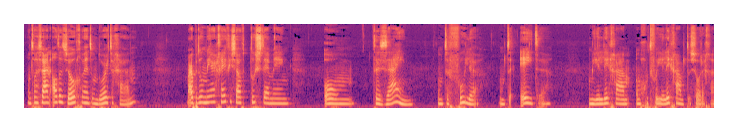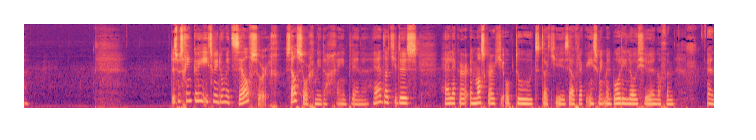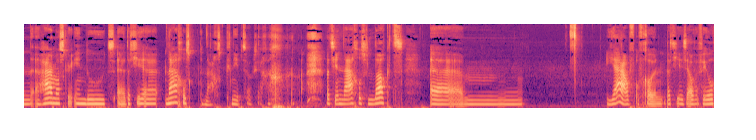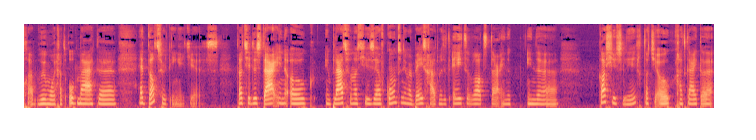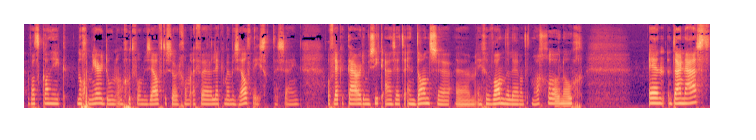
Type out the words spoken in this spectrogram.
Want we zijn altijd zo gewend om door te gaan. Maar ik bedoel meer, geef jezelf toestemming om te zijn, om te voelen, om te eten, om je lichaam, om goed voor je lichaam te zorgen. Dus misschien kun je iets meer doen met zelfzorg. Zelfzorgmiddag gaan inplannen. Hè? Dat je dus lekker een maskertje opdoet. Dat je jezelf lekker insmeert met body lotion of een, een haarmasker indoet. Uh, dat je uh, nagels, nagels knipt, zou ik zeggen. dat je nagels lakt. Um, ja, of, of gewoon dat je jezelf even heel, heel mooi gaat opmaken. Hè, dat soort dingetjes. Dat je dus daarin ook, in plaats van dat je jezelf continu maar bezighoudt met het eten wat daar in de, in de kastjes ligt, dat je ook gaat kijken wat kan ik nog meer doen om goed voor mezelf te zorgen, om even lekker met mezelf bezig te zijn. Of lekker keiharde muziek aanzetten en dansen, um, even wandelen, want dat mag gewoon nog. En daarnaast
